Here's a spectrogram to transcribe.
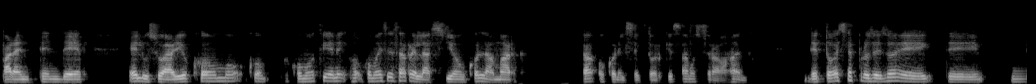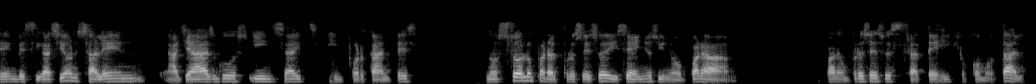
para entender el usuario cómo, cómo, tiene, cómo es esa relación con la marca o con el sector que estamos trabajando. De todo este proceso de, de, investigación salen hallazgos, insights importantes, no solo para el proceso de diseño, sino para, para un proceso estratégico como tal.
